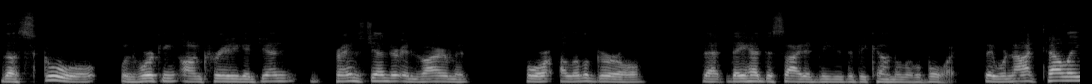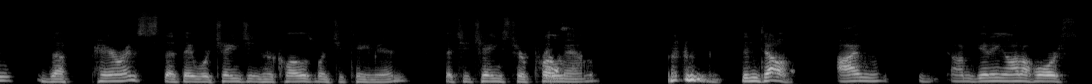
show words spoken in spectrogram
the school was working on creating a gen, transgender environment for a little girl that they had decided needed to become a little boy. They were not telling the parents that they were changing her clothes when she came in, that she changed her pronoun. Didn't tell them. I'm I'm getting on a horse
